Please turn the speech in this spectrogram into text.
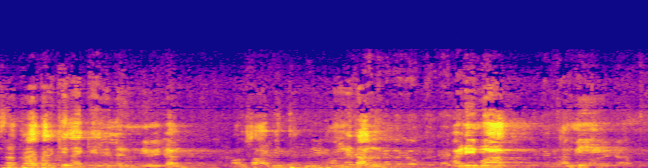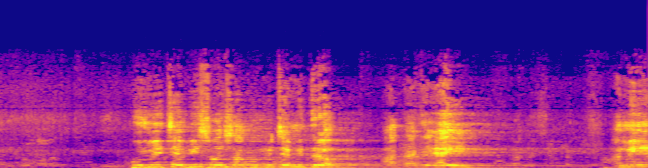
सतरा तारखेला केलेलं नियोजन पावसाअभावी थांबण्यात आलं. आणि मग आम्ही पूर्वीचे वीस वर्षापूर्वीचे मित्र आताचे आई आम्ही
